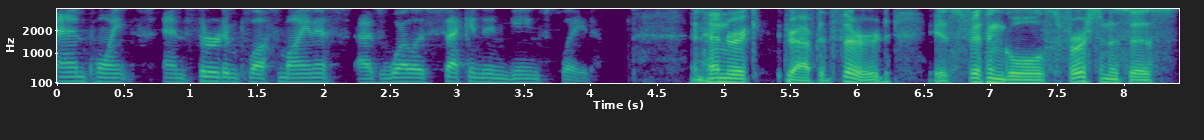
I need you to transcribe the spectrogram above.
and points, and third in plus minus, as well as second in games played. and Henrik drafted third is fifth in goals, first in assists,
